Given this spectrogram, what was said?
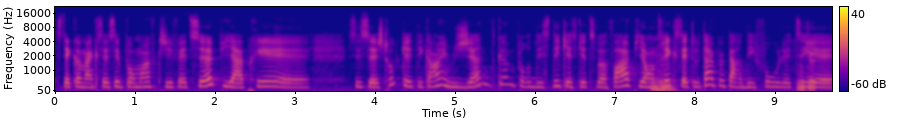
c'était comme accessible pour moi que j'ai fait ça. Puis après, c'est ça. Je trouve que tu es quand même jeune comme pour décider qu'est-ce que tu vas faire. Puis on dirait mhm. que c'est tout le temps un peu par défaut. Là, euh,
